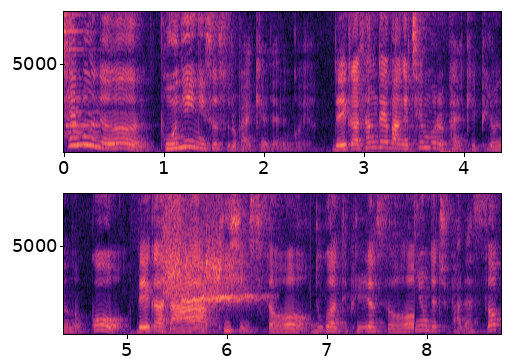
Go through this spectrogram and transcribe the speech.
채무는 본인이 스스로 밝혀야 되는 거예요. 내가 상대 방의 채무를 밝힐 필요는 없고 내가 나 빚이 있어 누구한테 빌렸어 신용대출 받았어?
